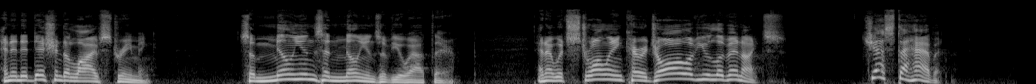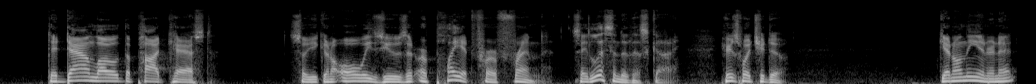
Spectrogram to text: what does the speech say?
And in addition to live streaming. So millions and millions of you out there. And I would strongly encourage all of you Levinites just to have it, to download the podcast so you can always use it or play it for a friend. Say, listen to this guy. Here's what you do get on the internet,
